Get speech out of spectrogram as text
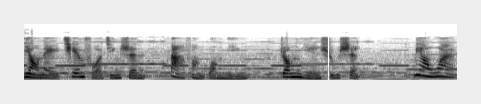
庙内千佛金身，大放光明，庄严殊胜。庙外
